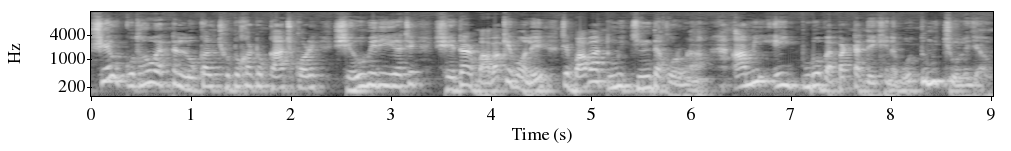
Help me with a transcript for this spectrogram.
সেও কোথাও একটা লোকাল ছোটোখাটো কাজ করে, সেও বেরিয়ে গেছে। সে তার বাবাকে বলে যে, বাবা, তুমি চিন্তা করো না। আমি এই পুরো ব্যাপারটা দেখে নেব। তুমি চলে যাও।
